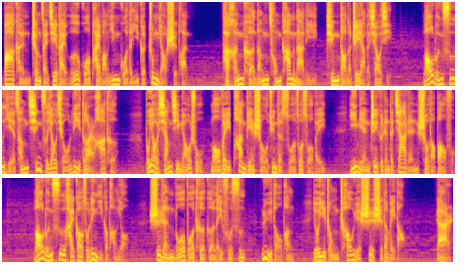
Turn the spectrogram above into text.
巴肯正在接待俄国派往英国的一个重要使团。他很可能从他们那里听到了这样的消息。劳伦斯也曾亲自要求利德尔哈特不要详细描述某位叛变守军的所作所为，以免这个人的家人受到报复。劳伦斯还告诉另一个朋友，诗人罗伯特·格雷夫斯，《绿斗篷》有一种超越事实的味道。然而，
